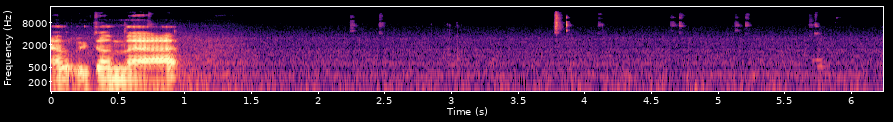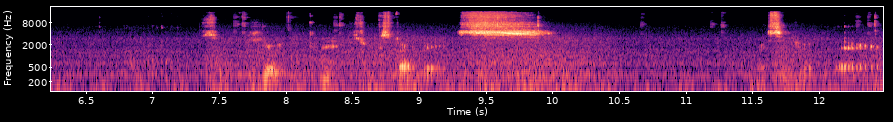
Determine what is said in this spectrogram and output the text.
Now that we've done that, so here we can command starbase. Message over there.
